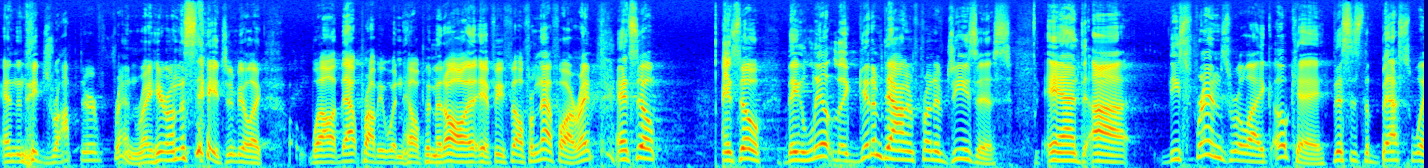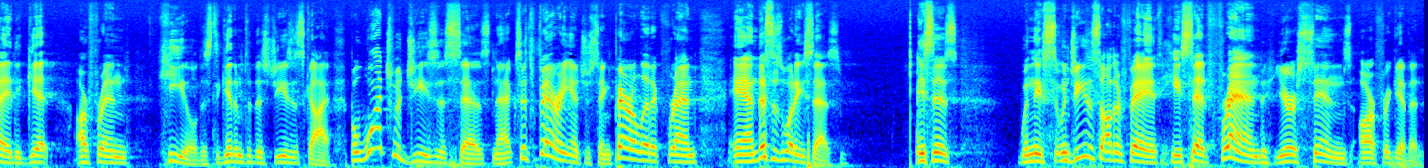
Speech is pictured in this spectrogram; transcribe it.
and then they drop their friend right here on the stage and be like, well, that probably wouldn't help him at all if he fell from that far, right? And so, and so they, li- get him down in front of Jesus, and uh, these friends were like, okay, this is the best way to get our friend healed, is to get him to this Jesus guy. But watch what Jesus says next. It's very interesting. Paralytic friend, and this is what he says. He says, when, they, when Jesus saw their faith, he said, Friend, your sins are forgiven.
